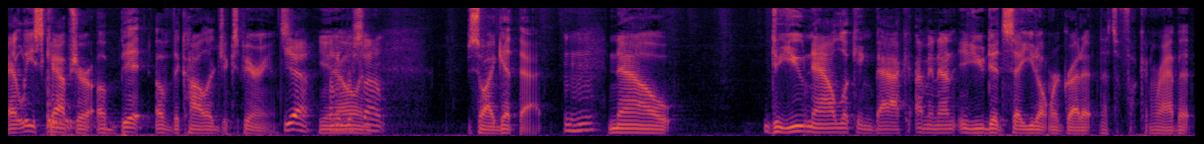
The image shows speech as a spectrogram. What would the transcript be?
at least capture a bit of the college experience. Yeah, You know, 100%. and so I get that. Mm-hmm. Now, do you now looking back? I mean, you did say you don't regret it. That's a fucking rabbit.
